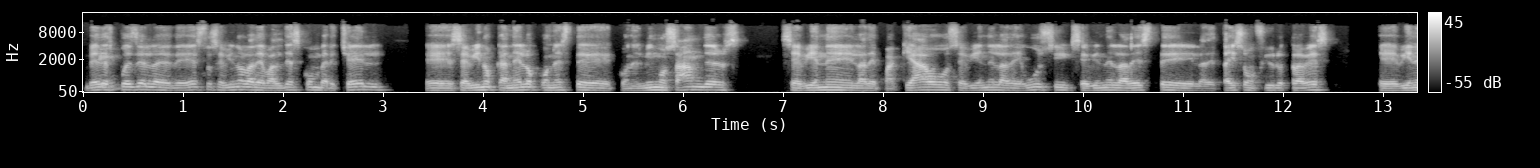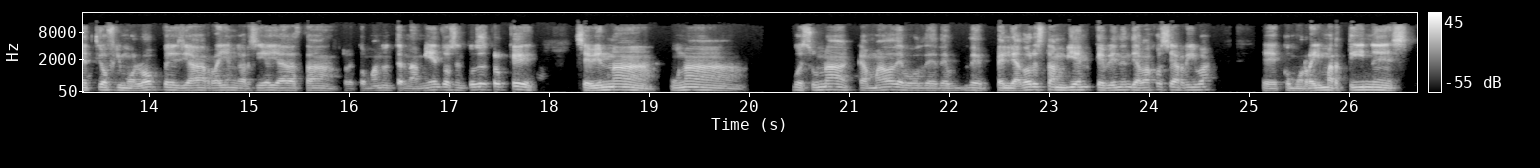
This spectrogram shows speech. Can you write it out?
Ve, después de, esto se vino la de Valdés con Berchel, eh, se vino Canelo con este, con el mismo Sanders, se viene la de Pacquiao, se viene la de Usyk, se viene la de este, la de Tyson Fury otra vez, eh, viene Teófimo López, ya Ryan García ya está retomando entrenamientos, entonces creo que se viene una, una pues una camada de, de, peleadores también que vienen de abajo hacia arriba, eh, como Rey Martínez,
